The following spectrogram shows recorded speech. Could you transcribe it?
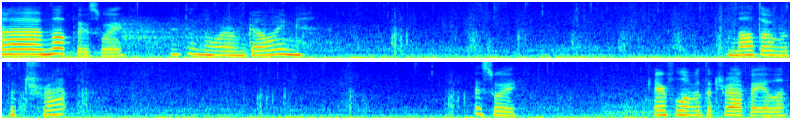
Uh, not this way. I don't know where I'm going. Not over the trap. This way. Careful over the trap, Aela.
